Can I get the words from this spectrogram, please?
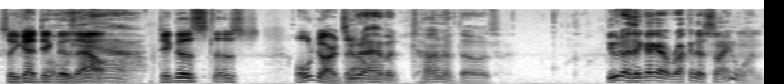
So you got to dig Oh, those out. yeah. Dig those those Old Guards Dude, out. I have a ton of those. Dude, I think I got Rucka to sign one.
